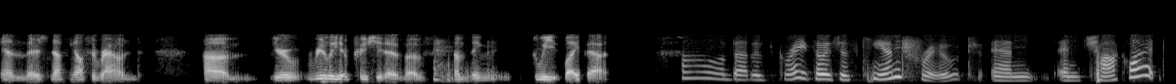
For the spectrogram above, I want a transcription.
and there's nothing else around, um, you're really appreciative of something sweet like that. Oh, that is great. So it's just canned fruit and and chocolate,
